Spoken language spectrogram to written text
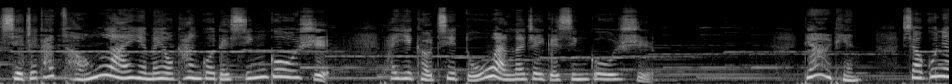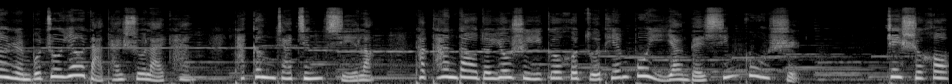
写着她从来也没有看过的新故事。她一口气读完了这个新故事。第二天，小姑娘忍不住又打开书来看，她更加惊奇了。她看到的又是一个和昨天不一样的新故事。这时候，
